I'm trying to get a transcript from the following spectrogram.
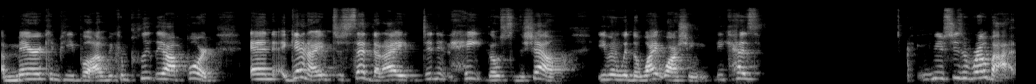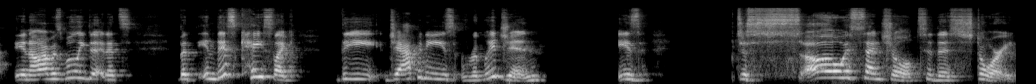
American people, I'll be completely off board. And again, I just said that I didn't hate Ghost in the Shell, even with the whitewashing, because you know she's a robot. You know, I was willing to, and it's. But in this case, like the Japanese religion is just so essential to this story.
